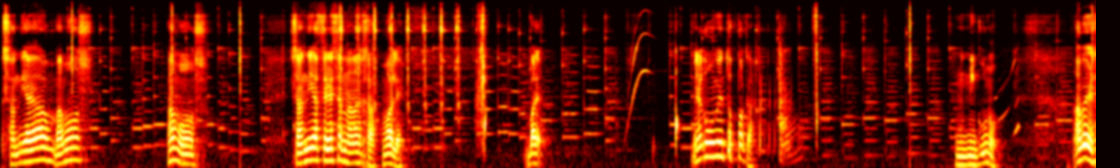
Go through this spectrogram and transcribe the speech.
sandía, vamos, vamos. Sandía, cereza, naranja, vale. Vale. Mira cómo vientos para acá. Ninguno. A ver,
